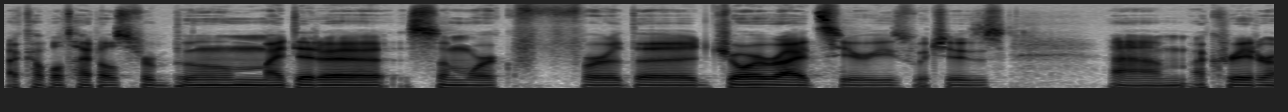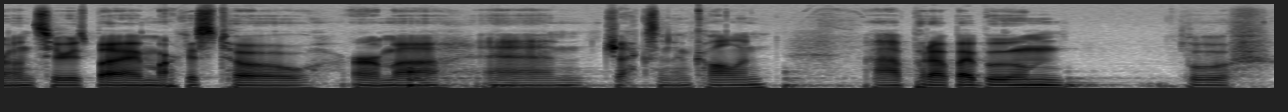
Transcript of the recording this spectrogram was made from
A couple titles for Boom. I did a some work for the Joyride series, which is um, a creator-owned series by Marcus To, Irma, and Jackson and Colin, uh, put out by Boom. Oof,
